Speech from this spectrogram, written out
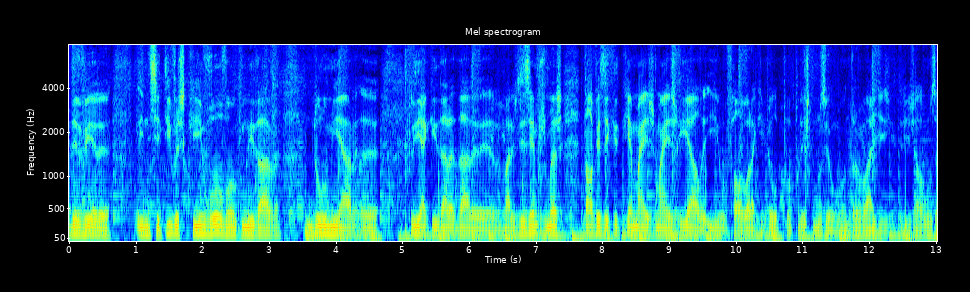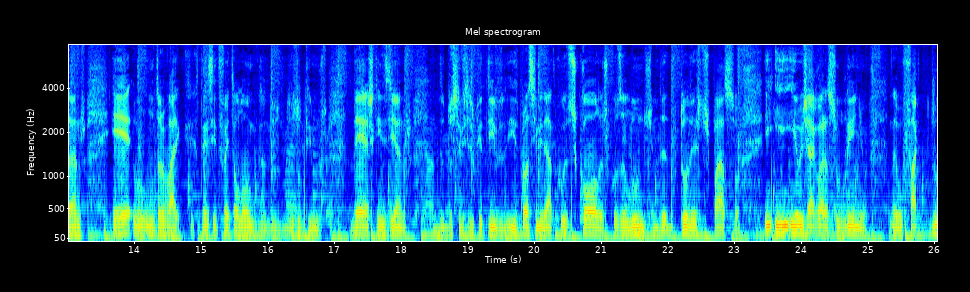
de haver eh, iniciativas que envolvam a comunidade do Lumiar. Uh, podia aqui dar, dar uh, vários exemplos, mas talvez aquilo que é mais, mais real, e eu falo agora aqui pelo, por, este museu onde trabalho e dirijo há alguns anos, é um, trabalho que tem sido feito ao longo dos últimos 10, 15 anos de, do serviço educativo e de proximidade com as escolas, com os alunos de, de todo este espaço e, e, eu já agora sublinho o facto do,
